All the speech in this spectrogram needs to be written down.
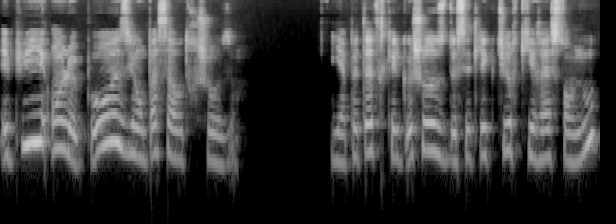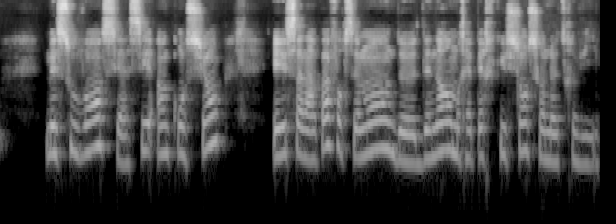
et puis on le pose et on passe à autre chose. Il y a peut-être quelque chose de cette lecture qui reste en nous, mais souvent c'est assez inconscient et ça n'a pas forcément d'énormes répercussions sur notre vie.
